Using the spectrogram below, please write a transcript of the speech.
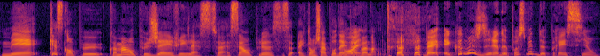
Mais qu'est-ce qu'on peut, comment on peut gérer la situation? Puis là, c'est ça, avec ton chapeau d'intervenante. Ben, écoute, moi, je dirais de pas se mettre de pression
